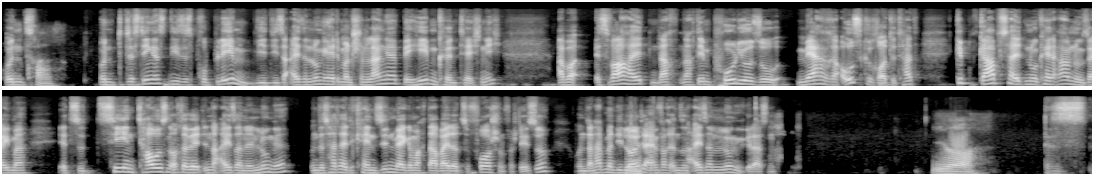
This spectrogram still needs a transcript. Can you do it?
Und Krass. und das Ding ist, dieses Problem, wie diese eiserne Lunge hätte man schon lange beheben können technisch, aber es war halt, nach, nachdem Polio so mehrere ausgerottet hat, gab es halt nur, keine Ahnung, sag ich mal, jetzt so 10.000 auf der Welt in einer eisernen Lunge und das hat halt keinen Sinn mehr gemacht, da weiter zu forschen, verstehst du? Und dann hat man die Ja. Leute einfach in so eine eiserne Lunge gelassen. Ja. Das ist,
